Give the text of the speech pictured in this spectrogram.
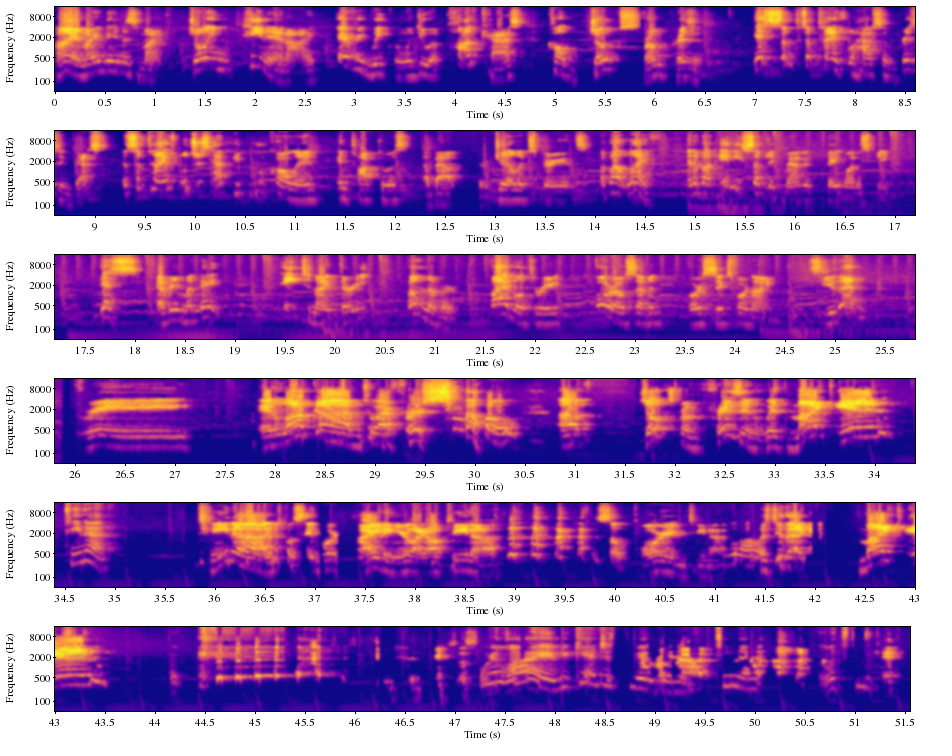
Hi, my name is Mike. Join Tina and I every week when we do a podcast called Jokes from Prison. Yes, some, sometimes we'll have some prison guests, and sometimes we'll just have people who call in and talk to us about their jail experience, about life, and about any subject matter that they want to speak. Yes, every Monday, 8 to 9.30, phone number 503-407-4649. See you then. Great. And welcome to our first show of Jokes from Prison with Mike and Tina. Tina. You're supposed to say more exciting. You're like, oh, Tina. it's so boring, Tina. Whoa. Let's do that again. Mike and. We're live. You can't just do it again. Tina. Let's do Okay.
